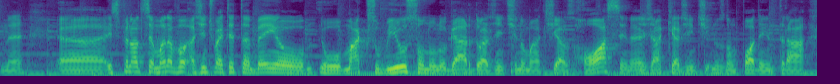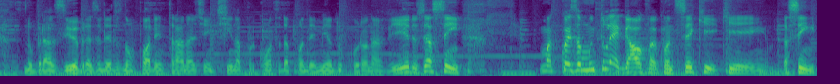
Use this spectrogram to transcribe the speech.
né? Uh, esse final de semana a gente vai ter também o, o, Max Wilson no lugar do argentino Matias Rossi, né? Já que argentinos não podem entrar no Brasil e brasileiros não podem entrar na Argentina por conta da pandemia do coronavírus. E assim, uma coisa muito legal que vai acontecer que, que assim,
